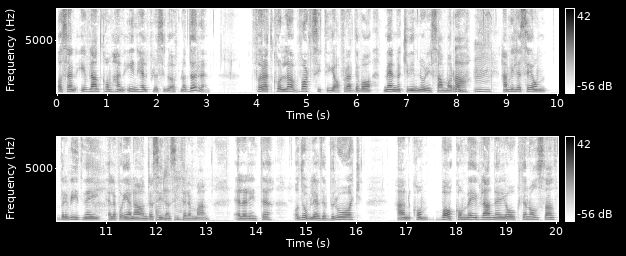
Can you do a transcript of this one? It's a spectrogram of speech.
Och sen ibland kom han in helt plötsligt och öppnade dörren. För att kolla vart sitter jag? För att det var män och kvinnor i samma rum. Ja. Han ville se om bredvid mig eller på ena och andra sidan sitter en man eller inte. Och då blev det bråk. Han kom bakom mig ibland när jag åkte någonstans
